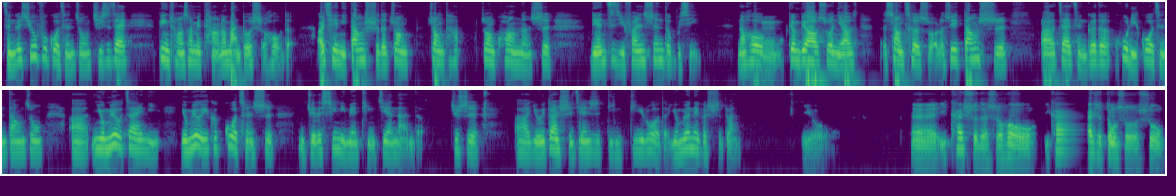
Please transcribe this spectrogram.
整个修复过程中，其实，在病床上面躺了蛮多时候的，而且你当时的状状态。状况呢是连自己翻身都不行，然后更不要说你要上厕所了。嗯、所以当时呃，在整个的护理过程当中啊、呃，有没有在你有没有一个过程是你觉得心里面挺艰难的？就是啊、呃，有一段时间是挺低落的，有没有那个时段？有，呃，一开始的时候，一开开始动手术，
